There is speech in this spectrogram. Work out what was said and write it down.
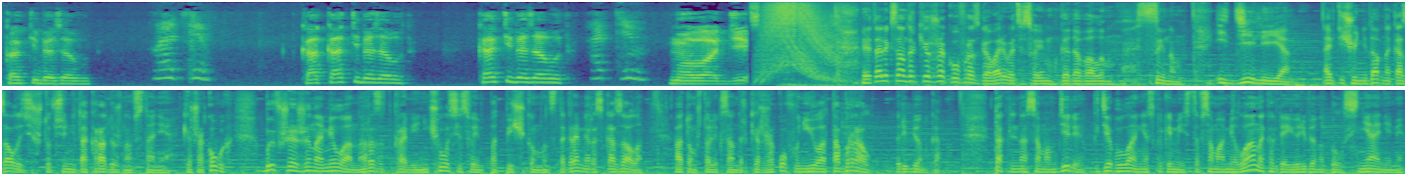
Как тебя зовут? Вадим. Как, как тебя зовут? Как тебя зовут? Вадим. Молодец. Это Александр Киржаков разговаривает со своим годовалым сыном. Идиллия. А ведь еще недавно казалось, что все не так радужно в стане Киржаковых. Бывшая жена Милана разоткровенничалась и своим подписчикам в Инстаграме рассказала о том, что Александр Киржаков у нее отобрал ребенка. Так ли на самом деле? Где была несколько месяцев сама Милана, когда ее ребенок был с нянями?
